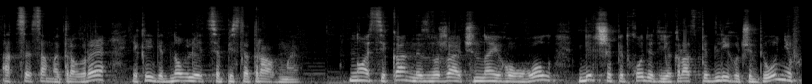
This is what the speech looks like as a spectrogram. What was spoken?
а це саме Трауре, який відновлюється після травми. Ну а Сікан, незважаючи на його гол, більше підходить якраз під Лігу чемпіонів,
